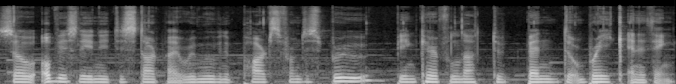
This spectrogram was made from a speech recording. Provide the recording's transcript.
So obviously you need to start by removing the parts from the sprue, being careful not to bend or break anything.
